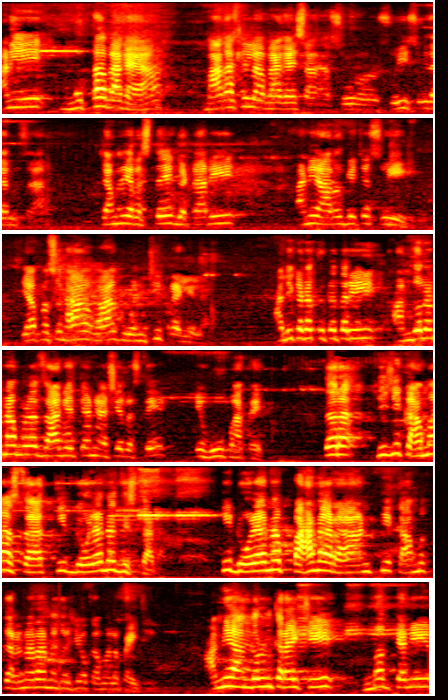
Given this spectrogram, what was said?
आणि मोठा भाग आहे मागासलेला भाग आहे सोयी सुविधांनुसार त्यामध्ये रस्ते गटारी आणि आरोग्याच्या सोयी यापासून हा भाग वंचित राहिलेला आहे. अलीकडे कुठेतरी आंदोलनामुळे जाग येते आणि असे रस्ते हे होऊ पाहत आहेत. तर ही जी कामं असतात ती डोळ्यानं दिसतात. ती डोळ्यानं पाहणारा आणि ती कामं करणारा नगरसेवक आम्हाला पाहिजे. आम्ही आंदोलन करायची मग त्यांनी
